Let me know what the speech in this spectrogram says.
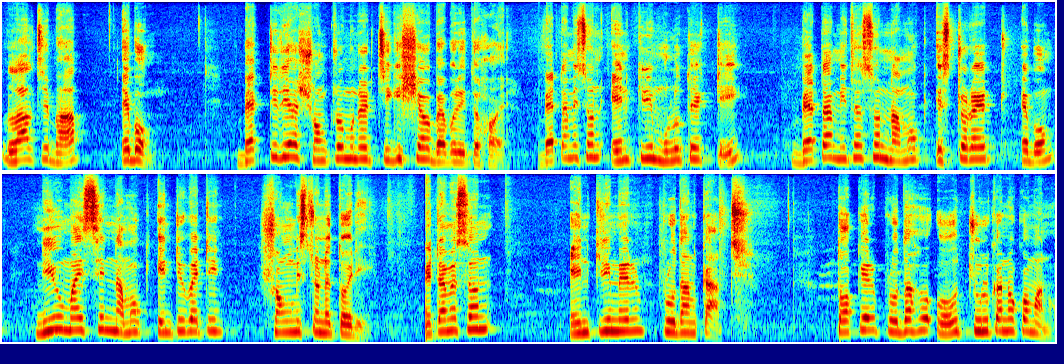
লালচে ভাব এবং ব্যাকটেরিয়া সংক্রমণের চিকিৎসাও ব্যবহৃত হয়। ব্যাটামিসন এন ক্রিম মূলত একটি ব্যাটামিথাসন নামক স্টেরয়েড এবং নিউমাইসিন নামক অ্যান্টিবায়োটিক সংমিশ্রণে তৈরি। ব্যাটামেসন এনক্রিমের প্রধান কাজ, ত্বকের প্রদাহ ও চুলকানো কমানো।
